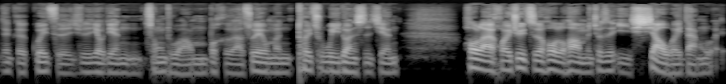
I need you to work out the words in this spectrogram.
那个规则就是有点冲突啊，我们不合啊，所以我们退出一段时间，后来回去之后的话，我们就是以校为单位，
